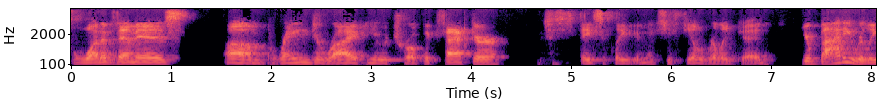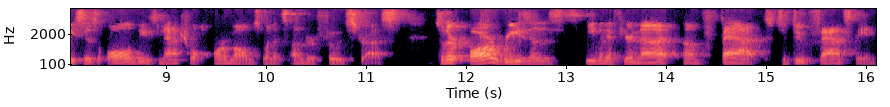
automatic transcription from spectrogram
One of them is um, brain derived neurotrophic factor, which is basically, it makes you feel really good. Your body releases all these natural hormones when it's under food stress. So there are reasons, even if you're not um, fat, to do fasting.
